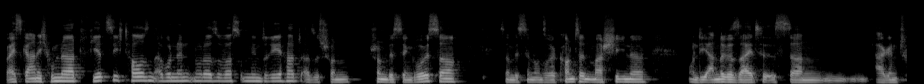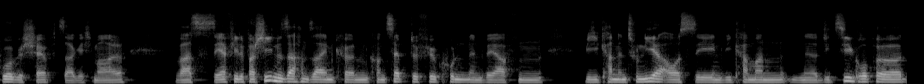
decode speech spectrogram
ich weiß gar nicht, 140.000 Abonnenten oder sowas um den Dreh hat, also schon, schon ein bisschen größer, so ein bisschen unsere Content-Maschine. Und die andere Seite ist dann Agenturgeschäft, sage ich mal, was sehr viele verschiedene Sachen sein können, Konzepte für Kunden entwerfen, wie kann ein Turnier aussehen, wie kann man eine, die Zielgruppe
